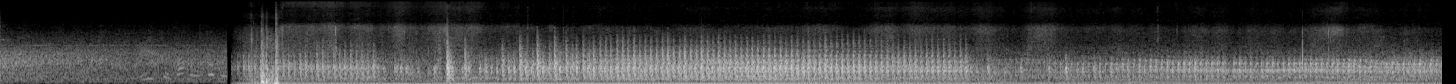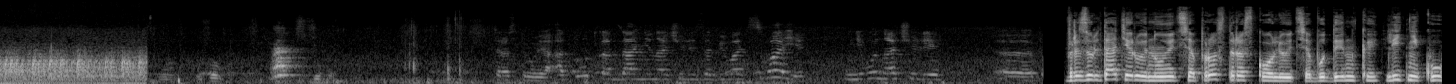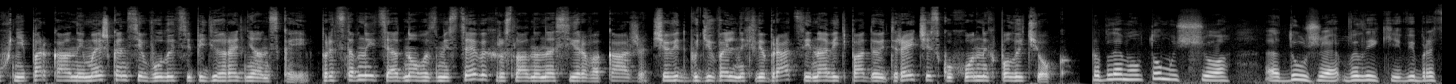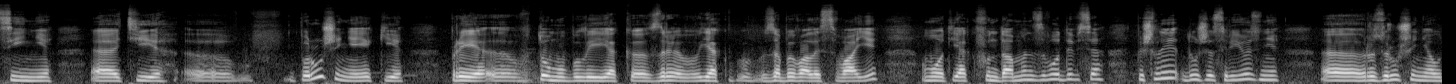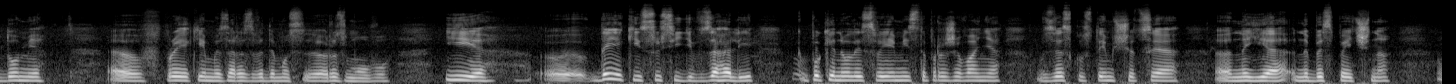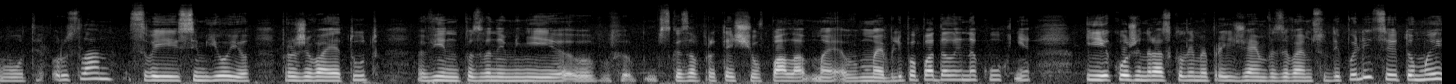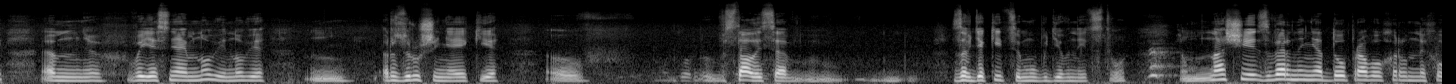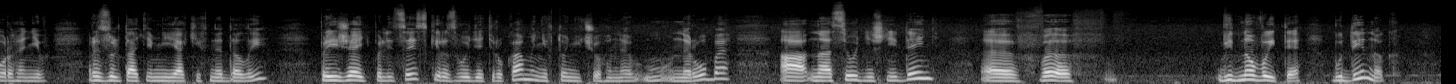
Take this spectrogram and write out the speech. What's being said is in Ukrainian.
В результаті руйнуються, просто розколюються будинки, літні кухні, паркани мешканців вулиці Підгороднянської. Представниця одного з місцевих Руслана Насірова каже, що від будівельних вібрацій навіть падають речі з кухонних поличок. Проблема в тому, що е, дуже великі вібраційні е, ті е, порушення, які при е, в тому були, як, е, як забивали сваї, от, як фундамент зводився, пішли дуже серйозні е, розрушення у домі, про який ми зараз ведемо розмову. І деякі з сусідів взагалі покинули своє місце проживання в зв'язку з тим, що це не є небезпечно. От. Руслан своєю сім'єю проживає тут. Він позвонив мені, е, сказав про те, що впала ме- меблі, попадали на кухні. І кожен раз, коли ми приїжджаємо, визиваємо сюди поліцію, то ми ем, виясняємо нові нові розрушення, які е, сталися завдяки цьому будівництву. Ем, Наші звернення до правоохоронних органів результатів ніяких не дали. Приїжджають поліцейські, розводять руками, ніхто нічого не, не робить. А на сьогоднішній день е, в, відновити будинок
